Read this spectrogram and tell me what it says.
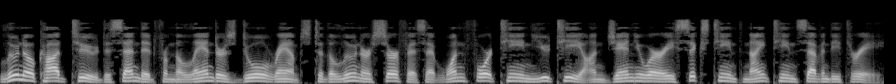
Lunokhod 2 descended from the lander's dual ramps to the lunar surface at 1:14 UT on January 16, 1973.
